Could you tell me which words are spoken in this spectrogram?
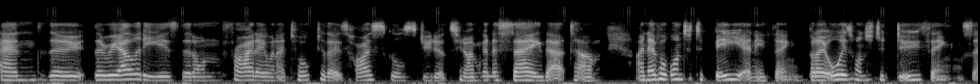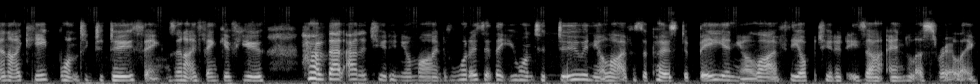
and the the reality is that on Friday, when I talk to those high school students, you know, I'm going to say that um, I never wanted to be anything, but I always wanted to do things, and I keep wanting to do things. And I think if you have that attitude in your mind of what is it that you want to do in your life as opposed to be in your life, the opportunities are endless, really.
